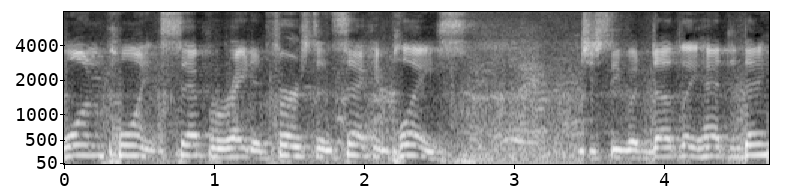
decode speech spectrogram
one point separated first and second place. Did you see what Dudley had today?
